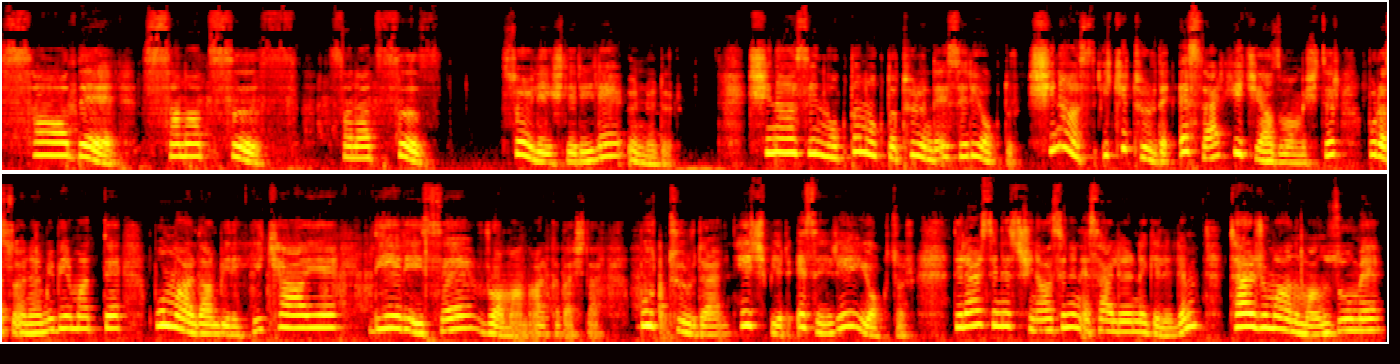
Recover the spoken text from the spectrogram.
Sade, sanatsız, sanatsız söyleyişleriyle ünlüdür. Şinasi nokta nokta türünde eseri yoktur. Şinas iki türde eser hiç yazmamıştır. Burası önemli bir madde. Bunlardan biri hikaye, diğeri ise roman arkadaşlar. Bu türden hiçbir eseri yoktur. Dilerseniz Şinasi'nin eserlerine gelelim. Tercümanı Manzume,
